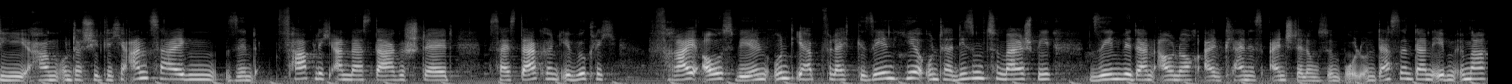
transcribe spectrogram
Die haben unterschiedliche Anzeigen, sind farblich anders dargestellt. Das heißt, da könnt ihr wirklich frei auswählen und ihr habt vielleicht gesehen, hier unter diesem zum Beispiel sehen wir dann auch noch ein kleines Einstellungssymbol und das sind dann eben immer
